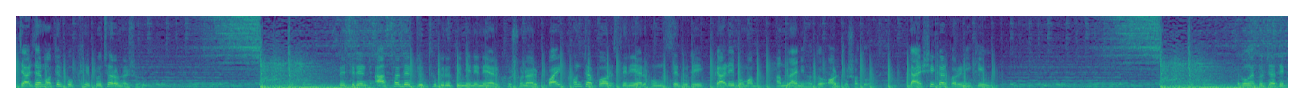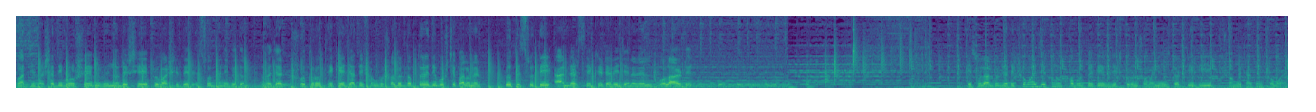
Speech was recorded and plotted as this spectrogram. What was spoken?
যার যার মতের পক্ষে প্রচারণা শুরু। প্রেসিডেন্ট আসাদের যুদ্ধবিরতি মেনে নেয়ার ঘোষণার কয়েক ঘণ্টা পর সিরিয়ার হোমসে দুটি গাড়ি বোমা হামলায় নিহত অর্ধশত। দায় স্বীকার করেনি কেউ। এবং আন্তর্জাতিক মাতৃভাষা দিবসে বিভিন্ন দেশে প্রবাসীদের শ্রদ্ধা নিবেদন। দু হাজার সতেরো থেকে জাতিসংঘ সদর দপ্তরে দিবসটি পালনের প্রতিশ্রুতি আন্ডার সেক্রেটারি জেনারেল পোলার্ডের। এ ছিল আন্তর্জাতিক সময় যে কোনো খবর পেতে ভিজিট করুন সময় নিউজ ডট টিভি, সঙ্গে থাকুন সময়।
